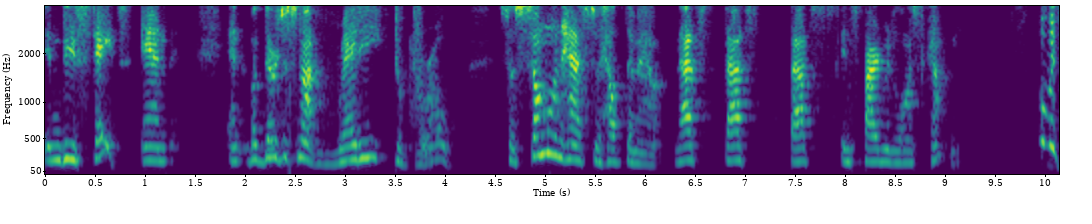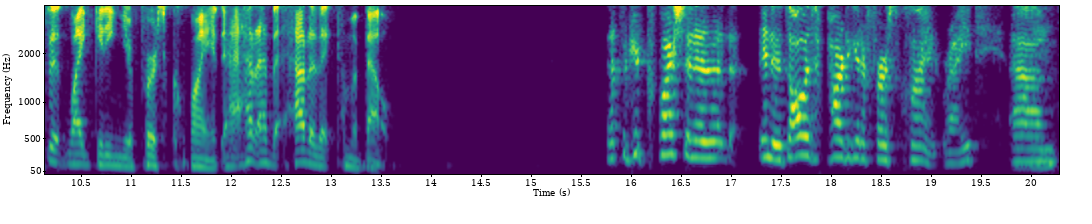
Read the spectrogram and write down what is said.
in these states, and and but they're just not ready to grow. So someone has to help them out. That's that's that's inspired me to launch the company. What was it like getting your first client? How, how, how did that come about? That's a good question, and, and it's always hard to get a first client, right? Mm-hmm. Um,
